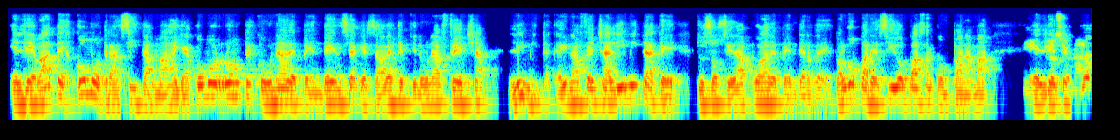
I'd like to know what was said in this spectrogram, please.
el debate es cómo transitas más allá, cómo rompes con una dependencia que sabes que tiene una fecha límite, que hay una fecha límite que tu sociedad pueda depender de esto. Algo parecido pasa con Panamá. El desarrollo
